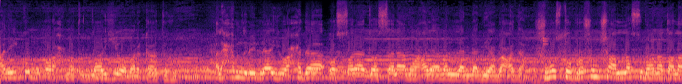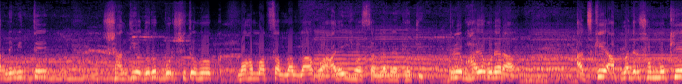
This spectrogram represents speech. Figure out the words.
আলাইকুম ও রহমতুল্লাহি ওবরকাতহ আলহামদুলিল্লাহি ওয়াহদা ও সালাত আসসালামু আলামাল্লাবিয়া বাদা। সমস্ত প্রশংসা আল্লাহ সুবাহনা তালার নিমিত্তে শান্তি ও দরুদ বর্ষিত হোক মোহাম্মদ সাল্লাহ আলাইহি ওয়াসাল্লামের প্রতি। প্রিয় ভাই বোনেরা, আজকে আপনাদের সম্মুখে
